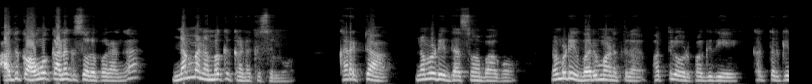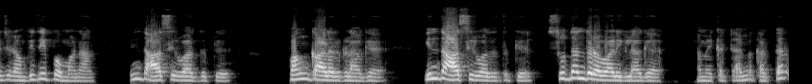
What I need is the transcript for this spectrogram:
அதுக்கு அவங்க கணக்கு சொல்ல போகிறாங்க நம்ம நமக்கு கணக்கு சொல்லுவோம். கரெக்டாக நம்மளுடைய தசம பாகம் நம்முடைய வருமானத்தில் பத்தில் ஒரு பகுதியை கத்தற்கென்று நாம் விதைப்போமானால் இந்த ஆசீர்வாதத்துக்கு பங்காளர்களாக இந்த ஆசீர்வாதத்துக்கு சுதந்திரவாளிகளாக நம்மை கட்டாயமே கர்த்தர்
